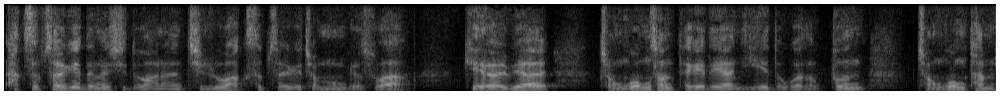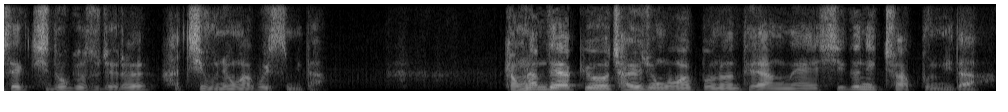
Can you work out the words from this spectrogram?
학습 설계 등을 지도하는 진로 학습 설계 전문 교수와 계열별 전공 선택에 대한 이해도가 높은 전공 탐색 지도 교수제를 같이 운영하고 있습니다. 경남대학교 자유전공학부는 대학 내 시그니처 학부입니다.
